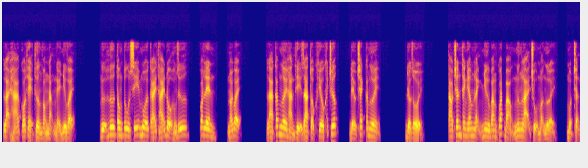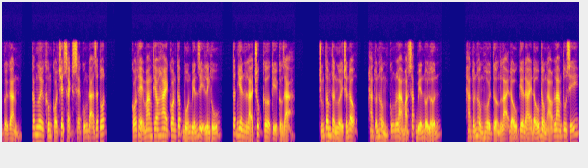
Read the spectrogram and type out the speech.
lại há có thể thương vong nặng nề như vậy. Ngự hư tông tu sĩ mỗi cái thái độ hung dữ, quát lên, nói vậy là các ngươi hàn thị gia tộc khiêu khích trước, đều trách các ngươi. Được rồi. Tào chân thanh âm lạnh như băng quát bảo ngưng lại trụ mọi người, một trận cười gằn, các ngươi không có chết sạch sẽ cũng đã rất tốt. Có thể mang theo hai con cấp bốn biến dị linh thú, tất nhiên là trúc cơ kỳ cường giả. Chúng tâm thần người chấn động, hàn tuấn hồng cũng là mặt sắc biến đổi lớn hàn tuấn hồng hồi tưởng lại đầu kia đái đấu đồng áo lam tu sĩ,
